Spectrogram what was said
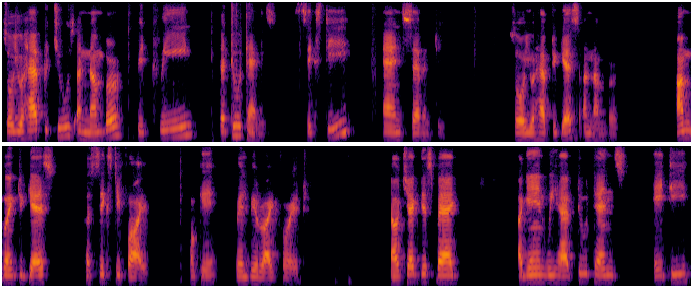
So you have to choose a number between the two tens. 60 and 70. So you have to guess a number. I'm going to guess a 65. Okay, we'll be right for it. Now check this bag. Again, we have two tens, 80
